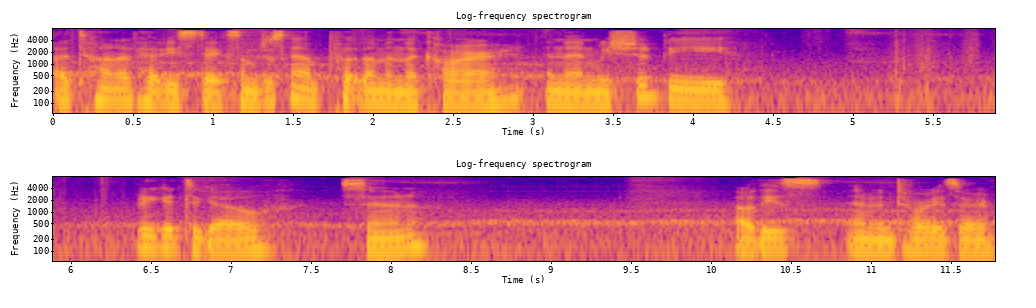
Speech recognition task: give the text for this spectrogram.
a ton of heavy sticks. I'm just gonna put them in the car and then we should be pretty good to go soon. Oh, these inventories are...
